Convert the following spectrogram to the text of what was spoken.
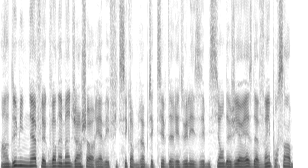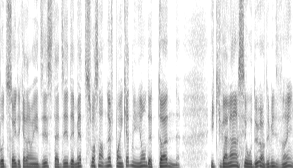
En 2009, le gouvernement de Jean Charest avait fixé comme objectif de réduire les émissions de GES de 20% en bas du seuil de 90, c'est-à-dire d'émettre 69,4 millions de tonnes équivalent à CO2 en 2020.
